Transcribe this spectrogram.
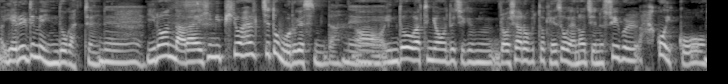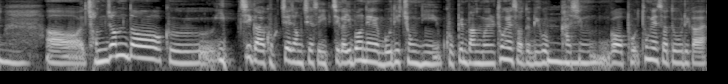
음. 예를 들면 인도 같은 네. 이런 나라의 힘이 필요할지도 모르겠습니다. 네. 어, 인도 같은 경우도 지금 러시아로부터 계속 에너지는 수입을 하고 있고 음. 어 점점 더 그 입지가 국제 정치에서 입지가 이번에 모디 총리 국빈 방문을 통해서도 미국 음. 가신 거 통해서도 우리가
